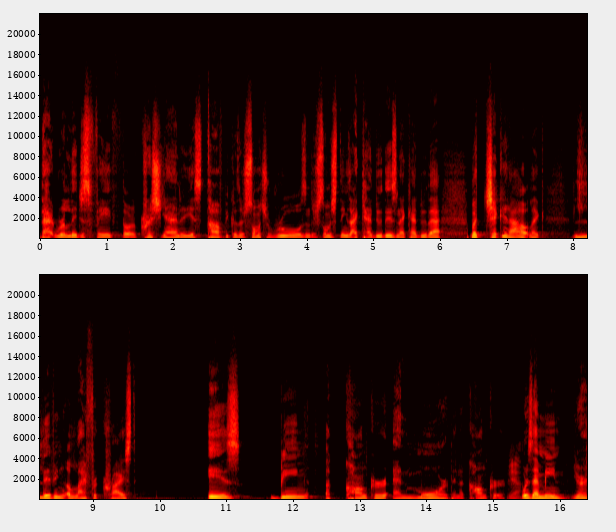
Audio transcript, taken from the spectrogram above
that religious faith or Christianity is tough because there's so much rules and there's so much things I can't do this and I can't do that. But check it out, like living a life for Christ is being a conqueror and more than a conqueror. Yeah. What does that mean? You're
